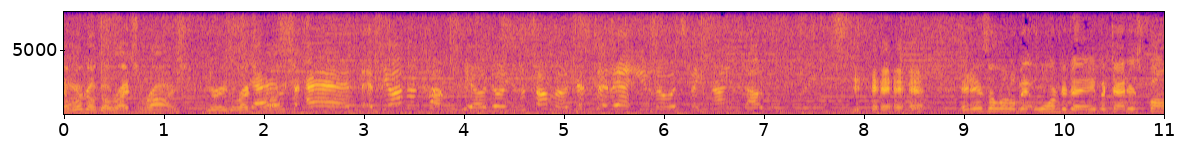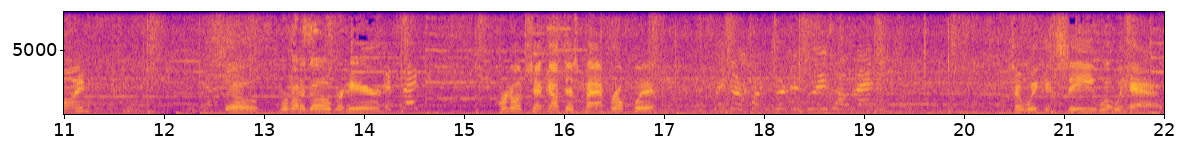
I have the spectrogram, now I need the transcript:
and we're gonna go ride some rides. You ready to ride Yes, some rides? and if you ever come here during the summer, just to let you know it's like 9,000 degrees. Yeah, it is a little bit warm today, but that is fine. So we're gonna go over here. It's like We're gonna check out this map real quick it's like 100 degrees already. so we can see what we have.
